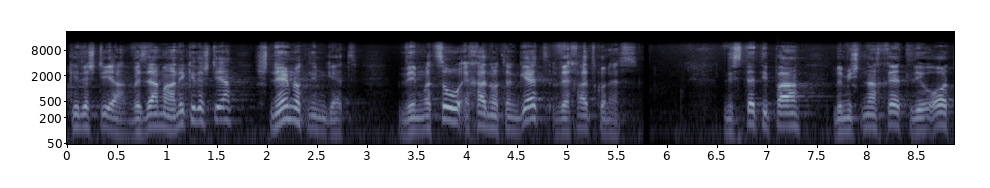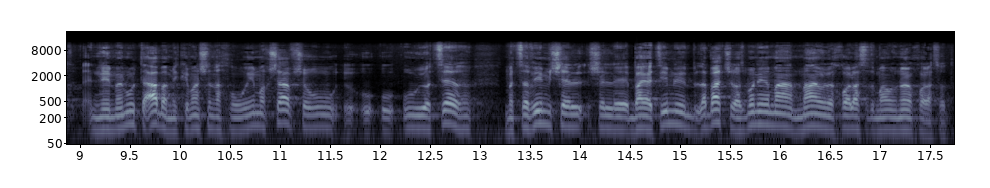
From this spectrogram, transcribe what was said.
קידשתיה, וזה אמר אני קידשתיה, שניהם נותנים גט. ואם רצו, אחד נותן גט ואחד כונס. נסתה טיפה במשנה ח' לראות נאמנות האבא, מכיוון שאנחנו רואים עכשיו שהוא הוא, הוא, הוא יוצר מצבים של, של בעייתיים לבת שלו, אז בואו נראה מה, מה הוא יכול לעשות ומה הוא לא יכול לעשות.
